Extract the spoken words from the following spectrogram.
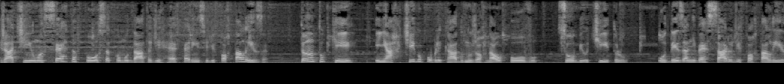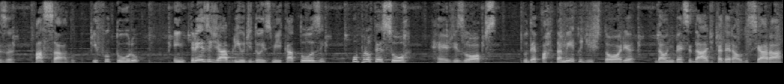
já tinha uma certa força como data de referência de Fortaleza. Tanto que, em artigo publicado no jornal o Povo, sob o título O Desaniversário de Fortaleza, Passado e Futuro, em 13 de abril de 2014, o professor Regis Lopes, do Departamento de História da Universidade Federal do Ceará,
